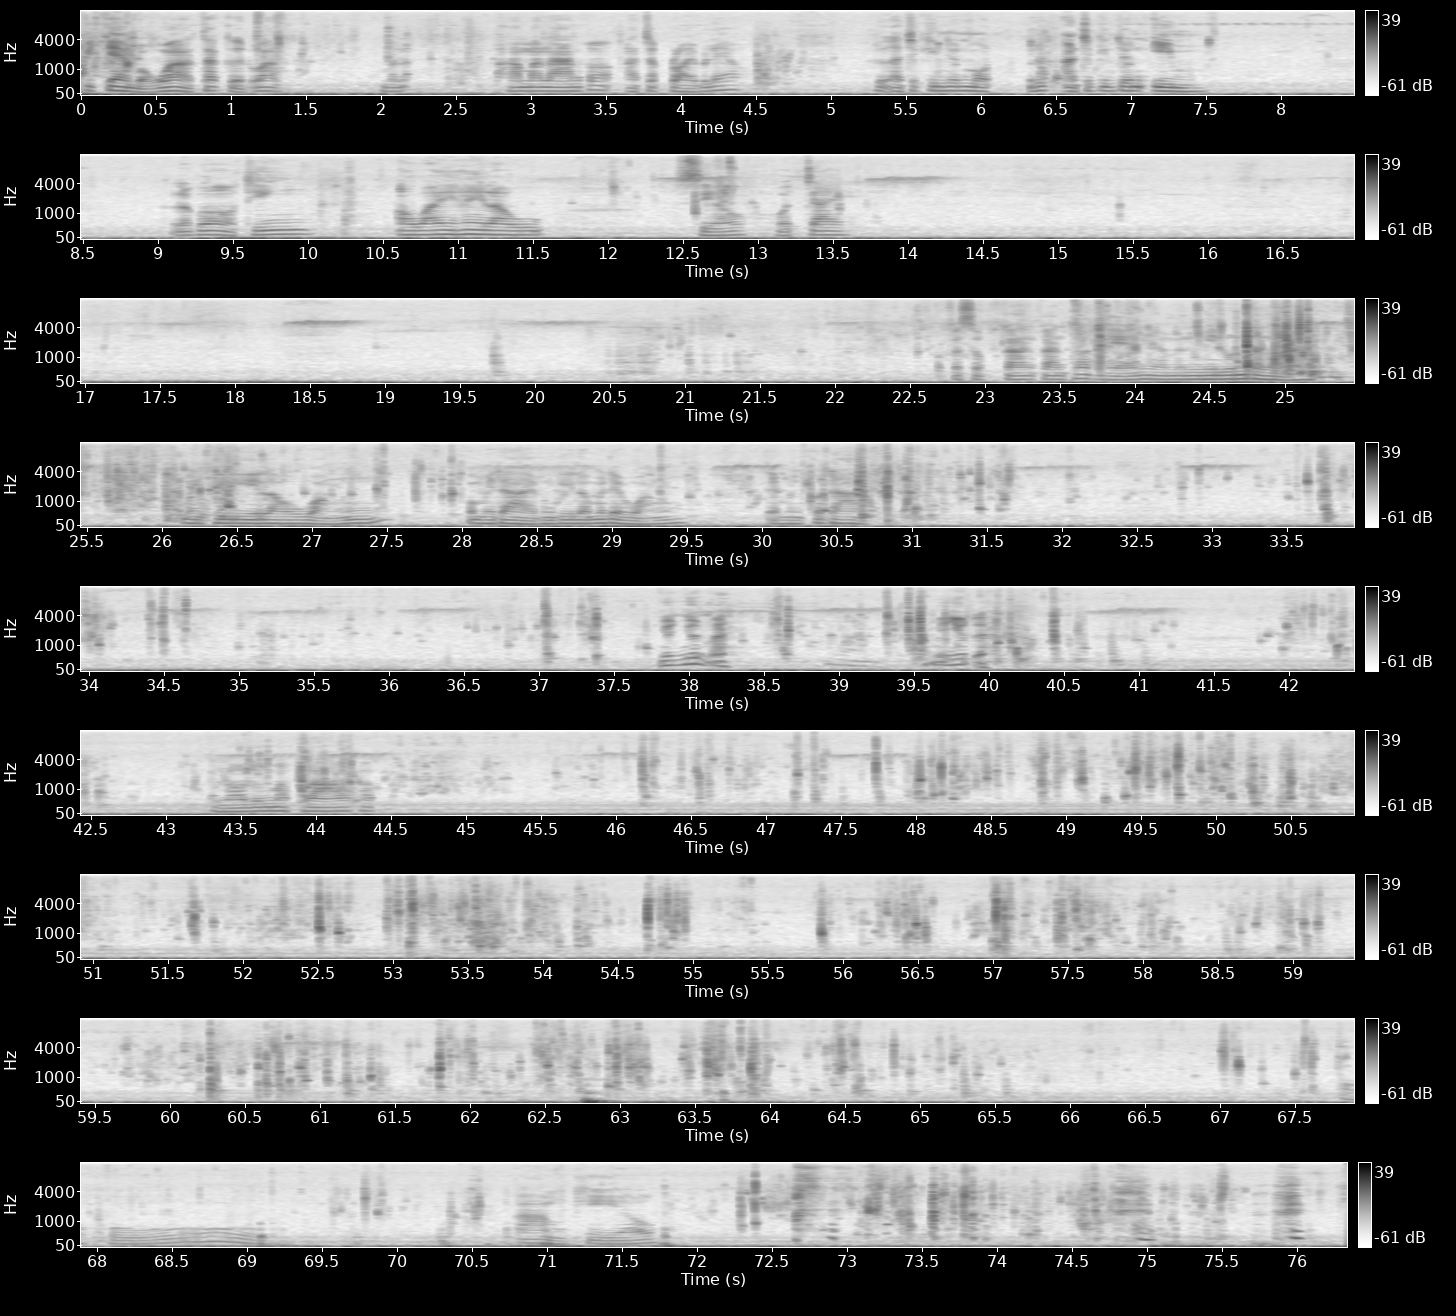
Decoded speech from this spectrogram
พี่แก้มบอกว่าถ้าเกิดว่ามันพามานานก็อาจจะปล่อยไปแล้ว หรืออาจจะกินจนหมด หรืออาจจะกินจนอิ่ม แล้วก็ทิ้งเอาไว้ให้เราเสียวหัวใจ ประสบการณ์การทอดแหเนี่ยมันมีลุ้นตลอด บางทีเราหวัง ก็ไม่ได้บางทีเราไม่ได้หวัง แต่มันก็ได้ยุดยุดไหมไม่ไม่ยุดอะรอลุ้นมะพร้าวครับ โอ้โหกล้ามเขียว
